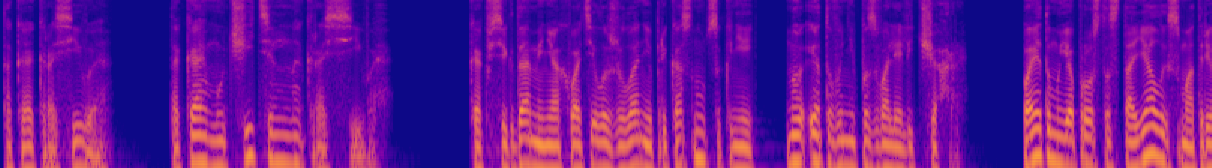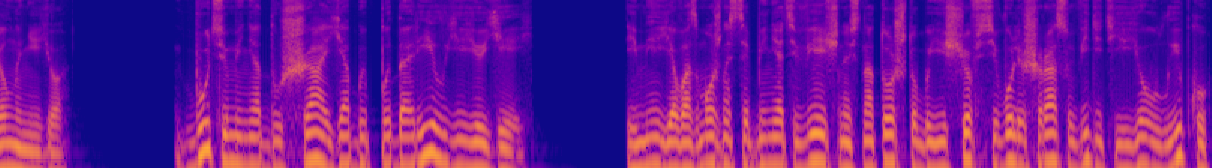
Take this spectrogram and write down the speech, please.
Такая красивая, такая мучительно красивая. Как всегда, меня охватило желание прикоснуться к ней — но этого не позволяли чары. Поэтому я просто стоял и смотрел на нее. Будь у меня душа, я бы подарил ее ей. Имея возможность обменять вечность на то, чтобы еще всего лишь раз увидеть ее улыбку,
